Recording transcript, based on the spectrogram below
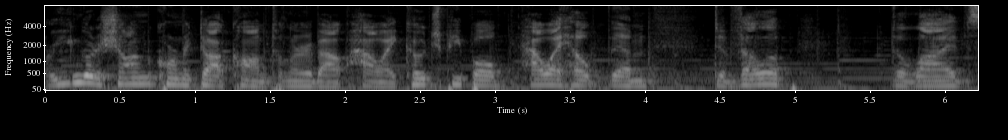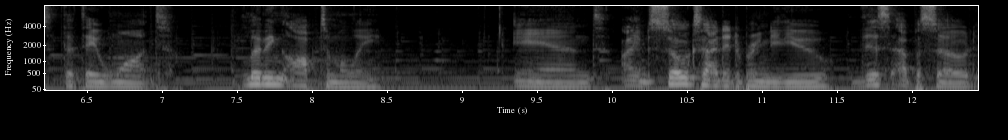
or you can go to seanmccormick.com to learn about how I coach people, how I help them develop the lives that they want, living optimally. And I am so excited to bring to you this episode.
